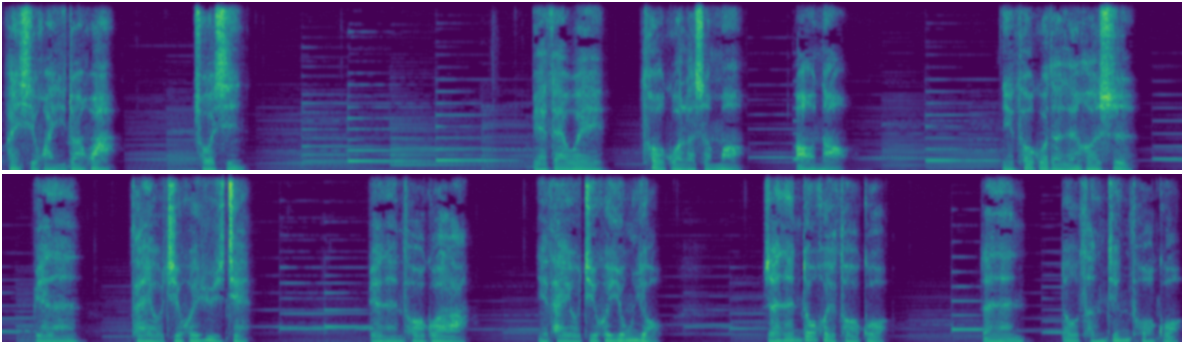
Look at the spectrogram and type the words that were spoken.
很喜欢一段话：戳心，别再为错过了什么懊恼。你错过的人和事，别人才有机会遇见；别人错过了，你才有机会拥有。人人都会错过，人人都曾经错过，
